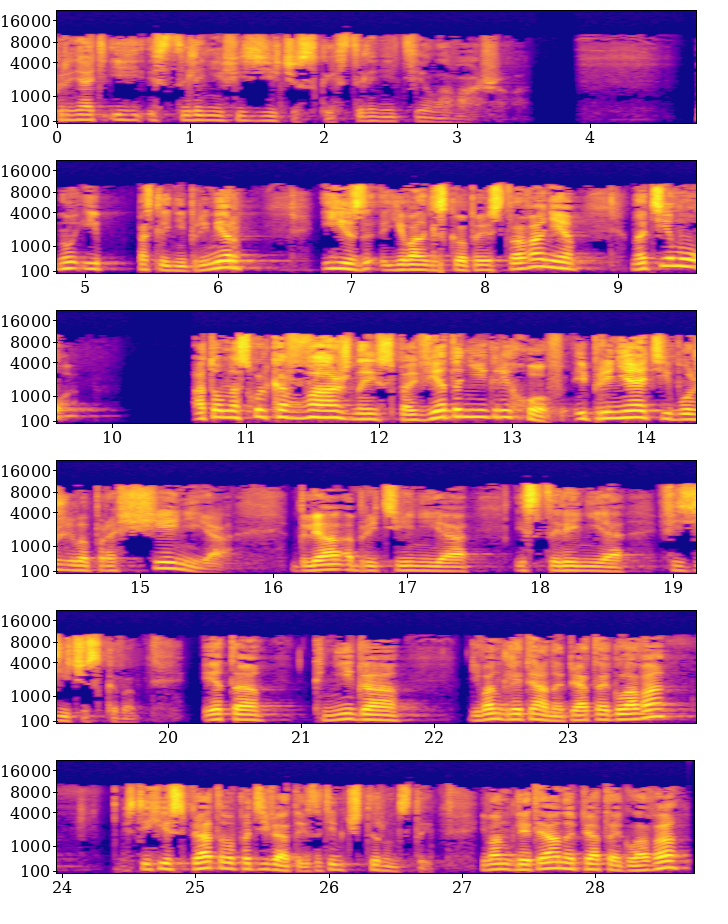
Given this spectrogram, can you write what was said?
принять и исцеление физическое, исцеление тела вашего. Ну и последний пример из евангельского повествования на тему о том, насколько важно исповедание грехов и принятие Божьего прощения для обретения исцеления физического. Это книга Евангелия от Иоанна, 5 глава, стихи с 5 по 9, и затем 14. Евангелие от Иоанна, 5 глава,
